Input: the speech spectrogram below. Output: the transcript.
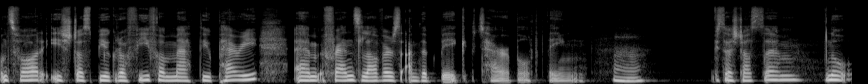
Und zwar ist das Biografie von Matthew Perry, ähm, «Friends, Lovers and the Big Terrible Thing». Mhm. Wieso du das ähm, noch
